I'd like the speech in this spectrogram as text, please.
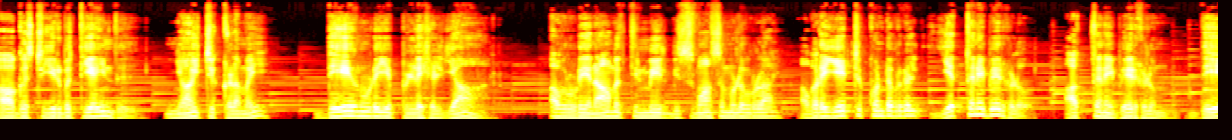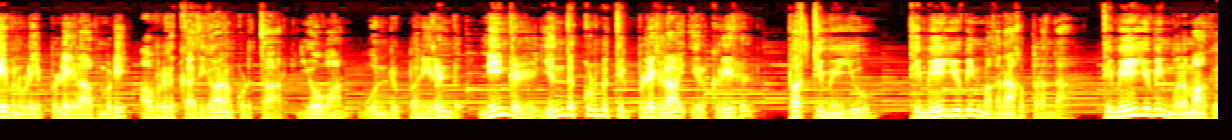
ஆகஸ்ட் இருபத்தி ஐந்து ஞாயிற்றுக்கிழமை தேவனுடைய பிள்ளைகள் யார்? அவருடைய நாமத்தின் மேல் விசுவாசமுள்ளவர்களாய் அவரை ஏற்றுக்கொண்டவர்கள் எத்தனை பேர்களோ அத்தனை பேர்களும் தேவனுடைய பிள்ளைகளாகும்படி அவர்களுக்கு அதிகாரம் கொடுத்தார். யோவான் ஒன்று பனிரெண்டு. நீங்கள் எந்த குடும்பத்தில் பிள்ளைகளாய் இருக்கிறீர்கள்? பர்த்திமேயு திமேயுவின் மகனாக பிறந்தார். திமேயுவின் மூலமாக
